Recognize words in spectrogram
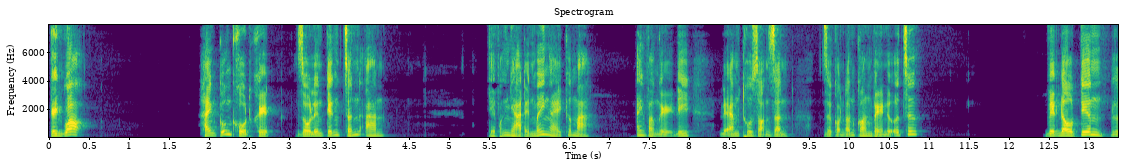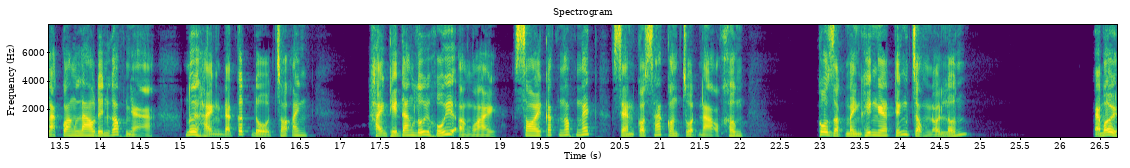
kinh quá. Hạnh cũng khụt khịt, rồi lên tiếng chấn an. Thì vắng nhà đến mấy ngày cơ mà. Anh vào nghỉ đi, để em thu dọn dần, rồi còn đón con về nữa chứ. Việc đầu tiên là Quang lao đến góc nhà, nơi Hạnh đã cất đồ cho anh. Hạnh thì đang lối hối ở ngoài, soi các ngóc ngách xem có xác con chuột nào không. Cô giật mình khi nghe tiếng chồng nói lớn. Em ơi,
